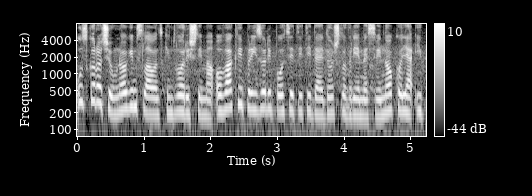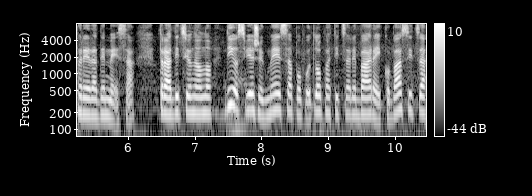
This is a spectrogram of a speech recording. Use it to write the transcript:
Uskoro će u mnogim slavonskim dvorištima ovakvi prizori podsjetiti da je došlo vrijeme svinokolja i prerade mesa. Tradicionalno, dio svježeg mesa, poput lopatica, rebara i kobasica,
